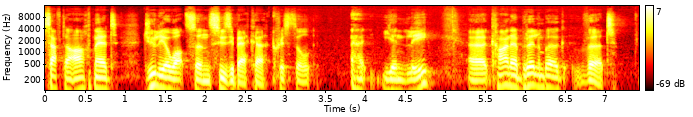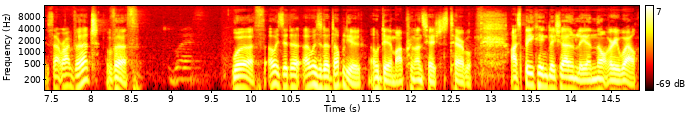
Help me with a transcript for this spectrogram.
Safta Ahmed, Julia Watson, Susie Becker, Crystal uh, Yin Lee, uh, Kana Brillenberg Wirth. Is that right, Wirth? Wirth. Worth. Oh, is it a, oh, is it a W? Oh dear, my pronunciation is terrible. I speak English only and not very well.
